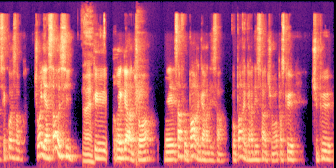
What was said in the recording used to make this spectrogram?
c'est quoi ça? Tu vois, il y a ça aussi Ouais. que tu regardes, tu vois, mais ça faut pas regarder ça, faut pas regarder ça, tu vois, parce que tu peux,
